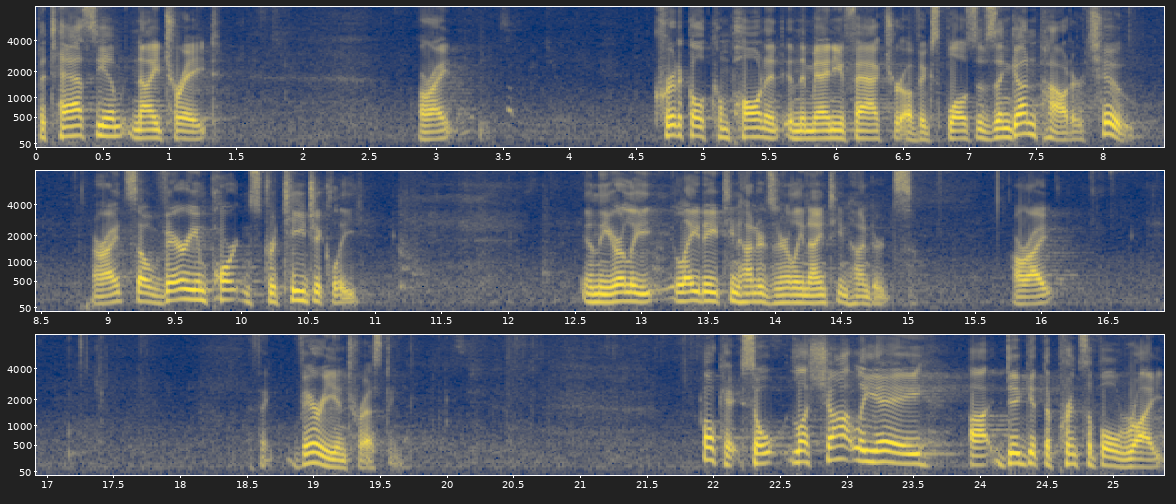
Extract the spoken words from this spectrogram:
Potassium nitrate. All right, critical component in the manufacture of explosives and gunpowder too. All right, so very important strategically in the early, late 1800s and early 1900s. All right? Very interesting. Okay, so Le Chatelier uh, did get the principle right.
